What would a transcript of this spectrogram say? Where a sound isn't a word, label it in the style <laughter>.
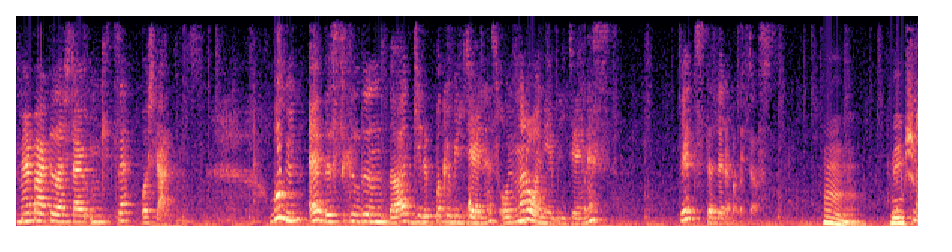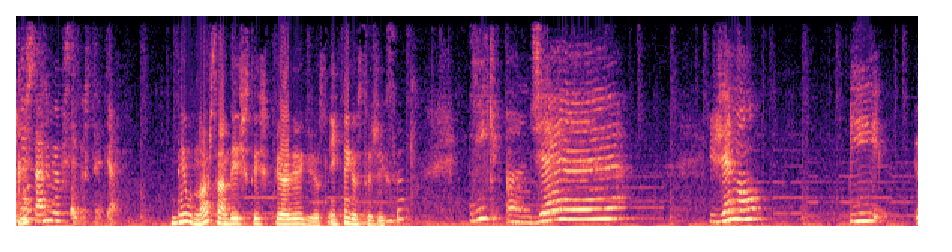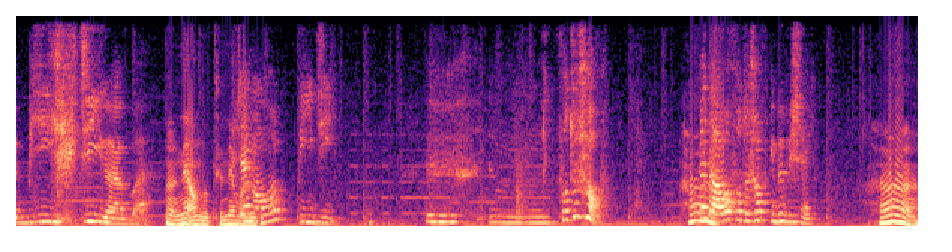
Merhaba arkadaşlar, Unkit'e hoş geldiniz. Bugün evde sıkıldığınızda girip bakabileceğiniz, oyunlar oynayabileceğiniz web sitelere bakacağız. Hmm. Neymiş bunlar? Birkaç tane web site göstereceğim. Ne bunlar? Sen değişik değişik bir yerlere giriyorsun. İlk ne göstereceksin? İlk önce Renault B, BG galiba. Ha, ne anlatıyor? Ne var? Renault BG. Ee, Photoshop. Ha, Bedava Photoshop gibi bir şey. ha.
